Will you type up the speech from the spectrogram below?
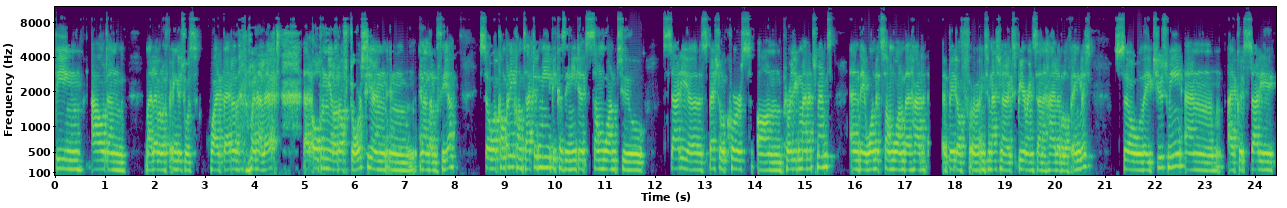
being out and my level of English was quite better than when I left, that opened me a lot of doors here in, in, in Andalusia. So a company contacted me because they needed someone to study a special course on project management and they wanted someone that had a bit of uh, international experience and a high level of English. So they choose me and I could study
